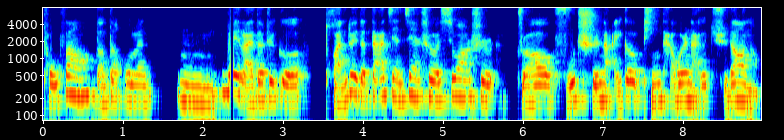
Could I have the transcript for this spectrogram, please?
投放等等，我们嗯未来的这个团队的搭建建设，希望是主要扶持哪一个平台或者哪个渠道呢？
